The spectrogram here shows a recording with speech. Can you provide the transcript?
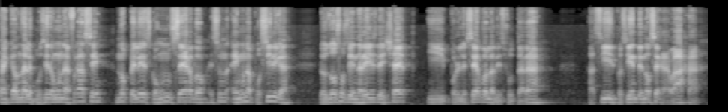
Acá una le pusieron una frase, no pelees con un cerdo, es en una posilga. Los dos os llenaréis de chat y por el cerdo la disfrutará. Así el presidente no se rebaja.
